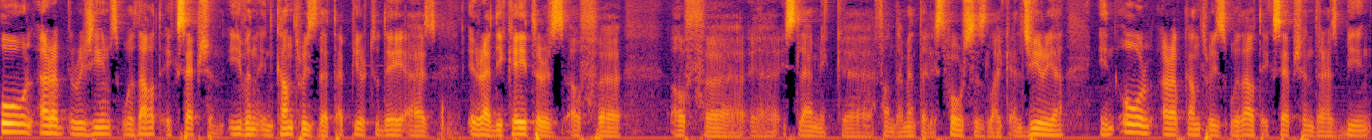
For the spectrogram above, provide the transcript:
all Arab regimes without exception, even in countries that appear today as eradicators of of uh, uh, Islamic uh, fundamentalist forces like Algeria. In all Arab countries, without exception, there has been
